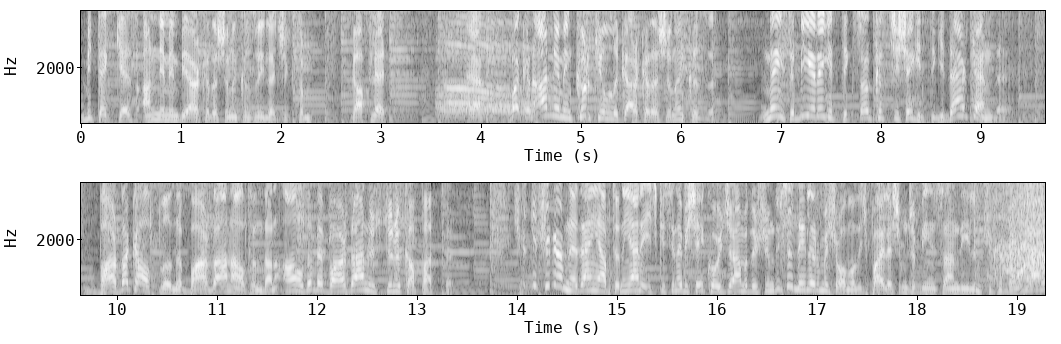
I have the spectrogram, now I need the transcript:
Bir tek kez annemin bir arkadaşının kızıyla çıktım. Gaflet. Evet. Bakın annemin 40 yıllık arkadaşının kızı. Neyse bir yere gittik sonra kız çişe gitti. Giderken de bardak altlığını bardağın altından aldı ve bardağın üstünü kapattı. Şimdi düşünüyorum neden yaptığını. Yani içkisine bir şey koyacağımı düşündüyse delirmiş olmalı. Hiç paylaşımcı bir insan değilim çünkü ben. Yani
